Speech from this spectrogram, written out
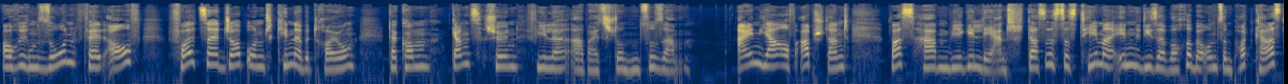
Auch ihrem Sohn fällt auf, Vollzeitjob und Kinderbetreuung, da kommen ganz schön viele Arbeitsstunden zusammen. Ein Jahr auf Abstand. Was haben wir gelernt? Das ist das Thema in dieser Woche bei uns im Podcast.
